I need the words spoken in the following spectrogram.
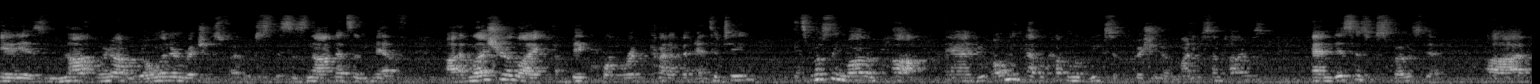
It is not, we're not rolling in riches, folks. This is not, that's a myth. Uh, unless you're like a big corporate kind of an entity, it's mostly mom and pop, and you only have a couple of weeks of cushion of money sometimes. and this has exposed it. Uh,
